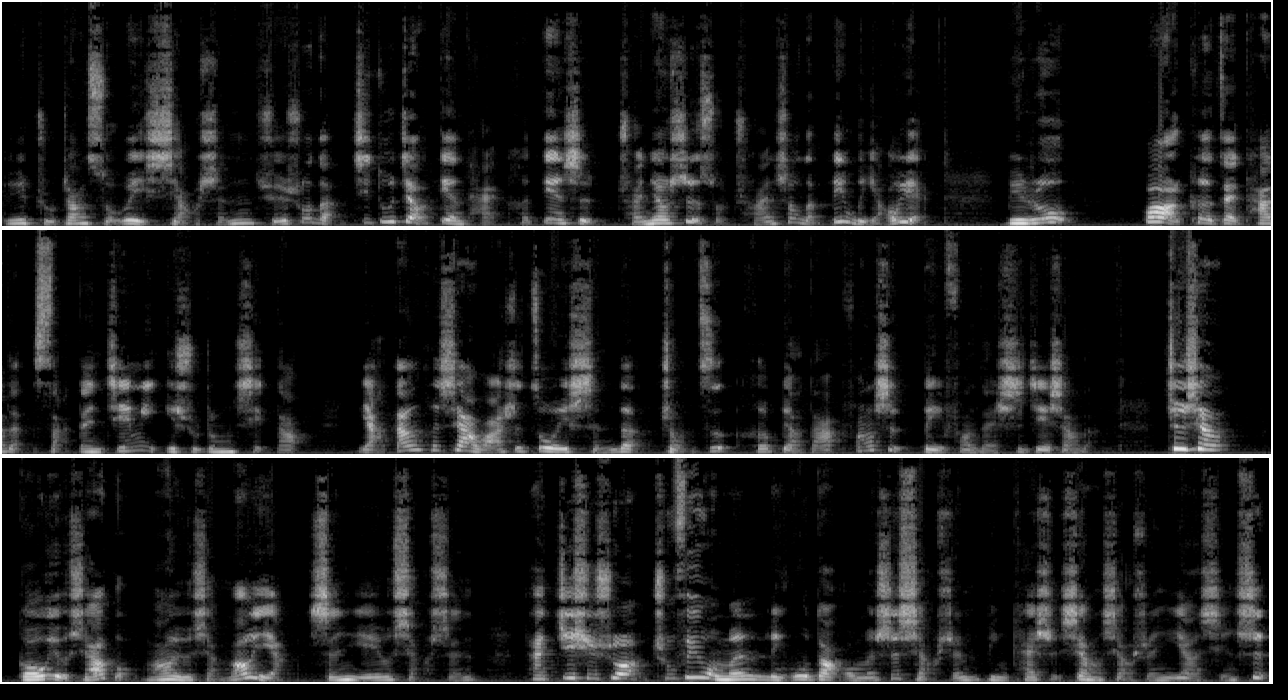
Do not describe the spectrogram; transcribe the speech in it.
与主张所谓小神学说的基督教电台和电视传教士所传授的并不遥远。比如，鲍尔克在他的《撒旦揭秘》一书中写道：“亚当和夏娃是作为神的种子和表达方式被放在世界上的，就像狗有小狗、猫有小猫一样，神也有小神。”他继续说：“除非我们领悟到我们是小神，并开始像小神一样行事，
